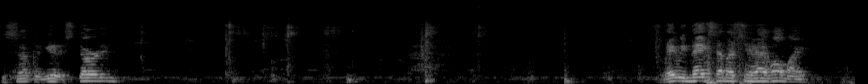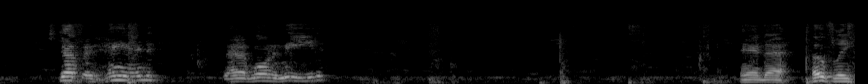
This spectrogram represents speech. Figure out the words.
Just something to get it started. Maybe next time I should have all my stuff in hand that I'm going to need. And uh, hopefully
